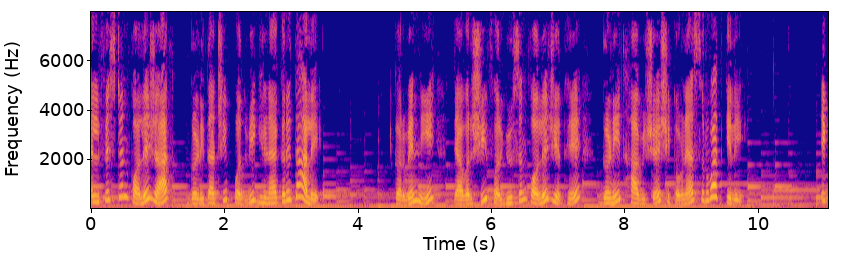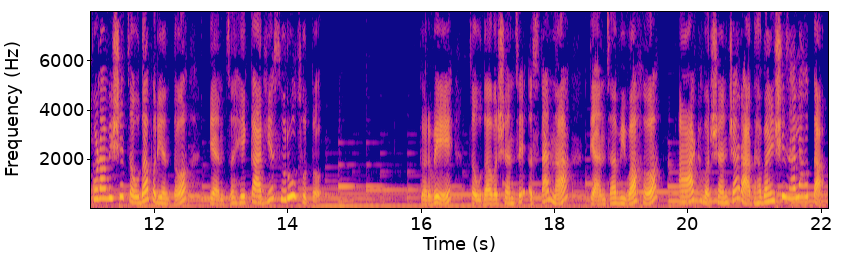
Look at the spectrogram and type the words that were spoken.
एल्फिस्टन कॉलेजात गणिताची पदवी घेण्याकरिता आले. कर्वेंनी त्या वर्षी फर्ग्युसन कॉलेज येथे गणित हा विषय शिकवण्यास सुरुवात केली. एकोणावीसशे चौदा पर्यंत त्यांचं हे कार्य सुरूच होत. कर्वे चौदा वर्षांचे असताना त्यांचा विवाह आठ वर्षांच्या राधाबाईंशी झाला होता.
